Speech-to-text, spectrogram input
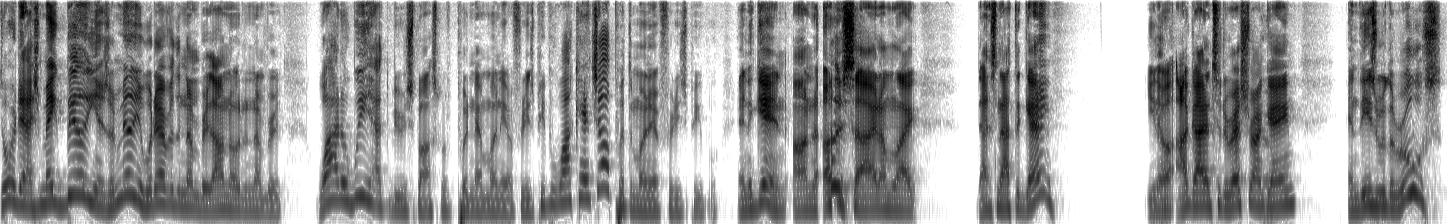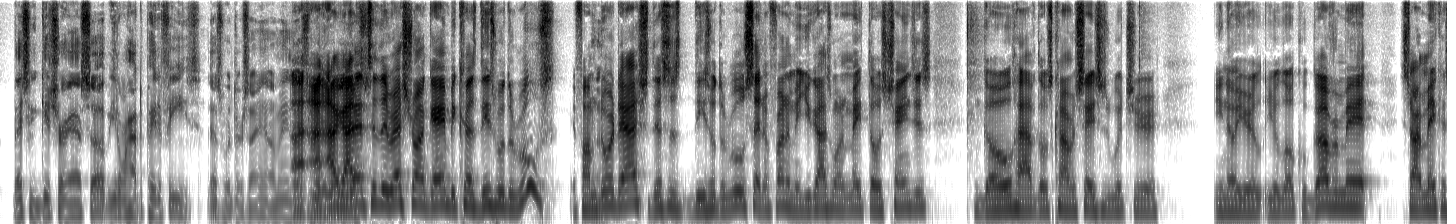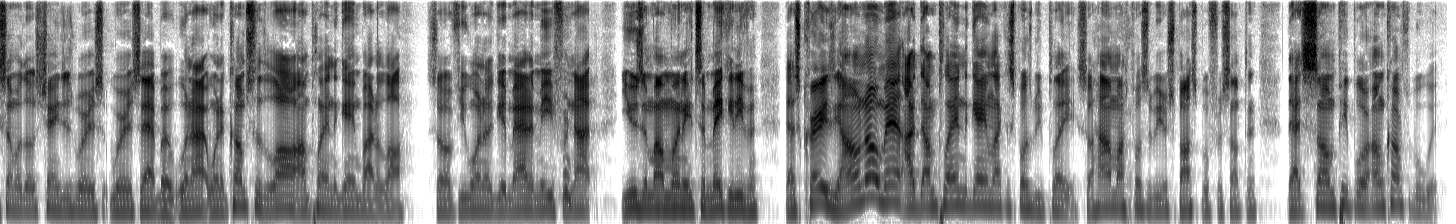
DoorDash make billions or million, whatever the number is. I don't know the number. is. Why do we have to be responsible for putting that money up for these people? Why can't y'all put the money up for these people? And again, on the other side, I'm like, that's not the game. You know, I got into the restaurant game, and these were the rules. Basically, get your ass up. You don't have to pay the fees. That's what they're saying. I mean, I, really I, got into the restaurant game because these were the rules. If I'm DoorDash, this is these are the rules set in front of me. You guys want to make those changes? Go have those conversations with your, you know, your your local government. Start making some of those changes where it's where it's at. But when I when it comes to the law, I'm playing the game by the law. So if you want to get mad at me for not using my money to make it even, that's crazy. I don't know, man. I, I'm playing the game like it's supposed to be played. So how am I supposed to be responsible for something that some people are uncomfortable with?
